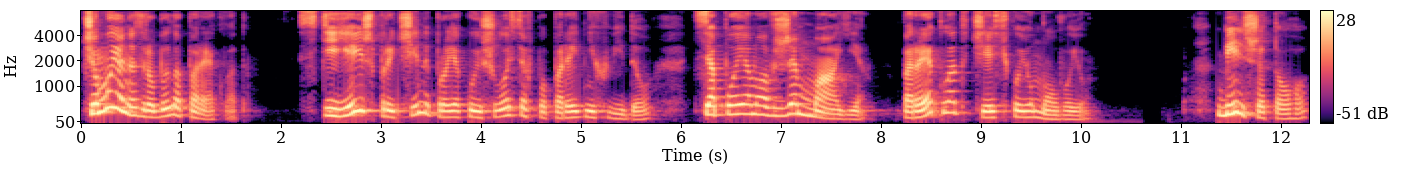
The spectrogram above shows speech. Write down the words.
Чому я не зробила переклад? З тієї ж причини, про яку йшлося в попередніх відео, ця поема вже має переклад чеською мовою. Більше того,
